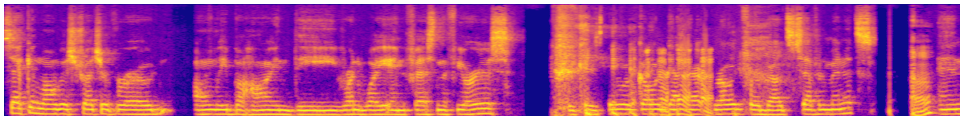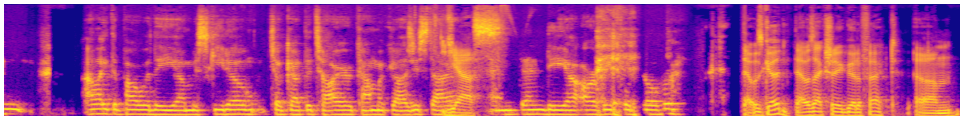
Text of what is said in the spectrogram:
Second longest stretch of road, only behind the runway in Fast and the Furious, because they were going down that road for about seven minutes. huh? And I like the part where the uh, mosquito took out the tire, kamikaze style. Yes. And then the uh, RV flipped over. That was good. That was actually a good effect. Um,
